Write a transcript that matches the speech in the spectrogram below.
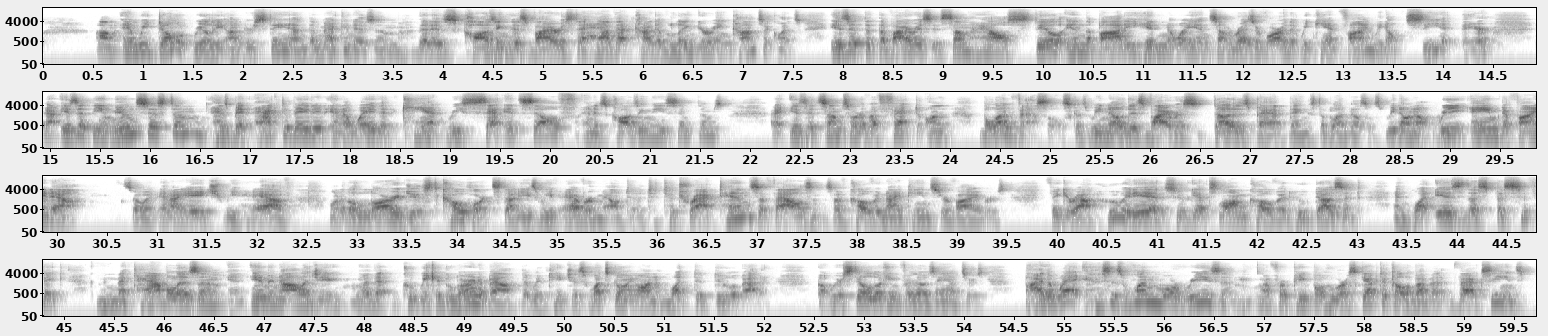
Um, and we don't really understand the mechanism that is causing this virus to have that kind of lingering consequence. Is it that the virus is somehow still in the body, hidden away in some reservoir that we can't find? We don't see it there. Uh, is it the immune system has been activated in a way that it can't reset itself and is causing these symptoms? Uh, is it some sort of effect on blood vessels? Because we know this virus does bad things to blood vessels. We don't know. We aim to find out. So at NIH, we have one of the largest cohort studies we've ever mounted to, track tens of thousands of COVID 19 survivors, figure out who it is who gets long COVID, who doesn't, and what is the specific metabolism and immunology that could, we could learn about that would teach us what's going on and what to do about it but we're still looking for those answers. By the way, this is one more reason uh, for people who are skeptical about vaccines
